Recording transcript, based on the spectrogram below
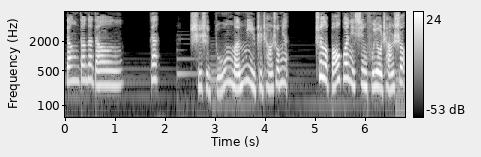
当当当当，看，吃是独门秘制长寿面，吃了保管你幸福又长寿。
